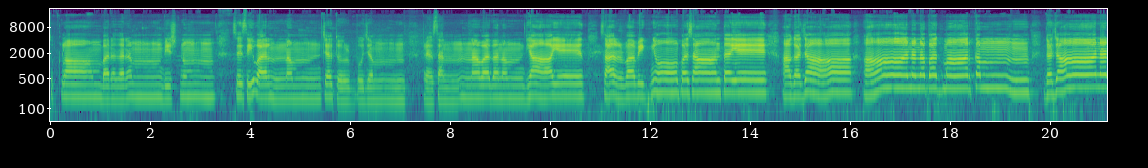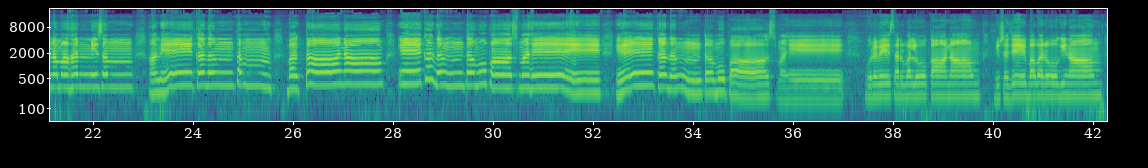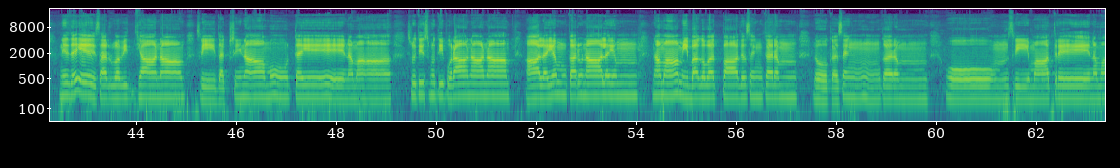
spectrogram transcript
शुक्लाम्बरधरं विष्णुं शशिवर्णं चतुर्भुजं प्रसन्नवदनं ध्यायेत् सर्वविघ्नोपशान्तये अगजा आननपद्मार्कं गजाननमहर्निशम् अनेकदन्तं भक्तानाम् విద్మహే ఏకదంతముపాస్మహే. గురవే సర్వలోకానాం విషజే భవరోగిణాం నిధయే సర్వవిద్యానాం శ్రీదక్షిణామూర్తయే నమ. శృతిస్మృతిపురాణానాం ఆలయం కరుణాలయం నమామి భగవత్పాదశంకరం లోకశంకరం. ఓం శ్రీమాత్రే నమ.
